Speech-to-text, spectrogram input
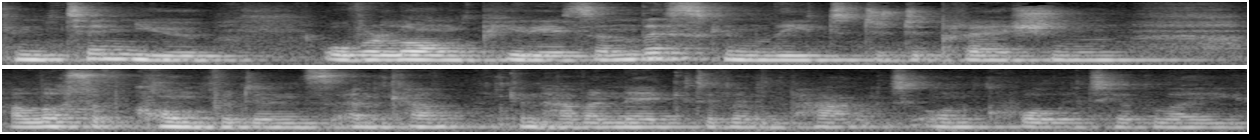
continue over long periods and this can lead to depression, a loss of confidence and can, can have a negative impact on quality of life.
